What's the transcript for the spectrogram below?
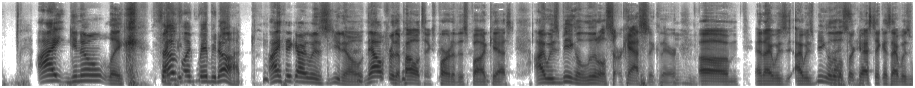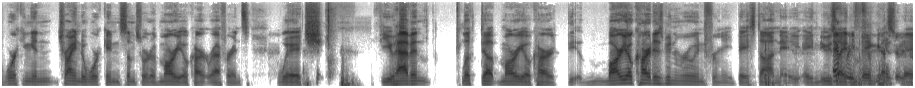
I, you know, like sounds think, like maybe not. I think I was, you know, now for the politics part of this podcast, I was being a little sarcastic there, mm. um, and I was I was being a little sarcastic as I was working in trying to work in some sort of Mario Kart reference, which. If you haven't looked up Mario Kart. Mario Kart has been ruined for me based on a, a news item from yesterday.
